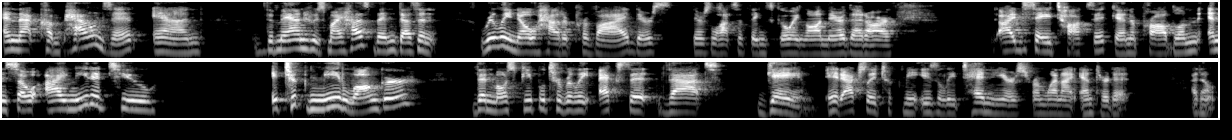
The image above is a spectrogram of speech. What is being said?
and that compounds it. And the man who's my husband doesn't really know how to provide. There's there's lots of things going on there that are I'd say toxic and a problem. And so I needed to, it took me longer than most people to really exit that game. It actually took me easily 10 years from when I entered it. I don't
